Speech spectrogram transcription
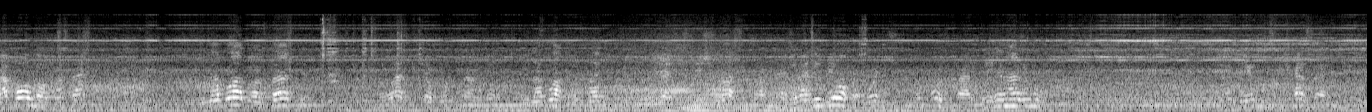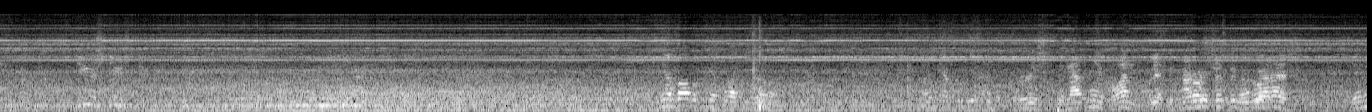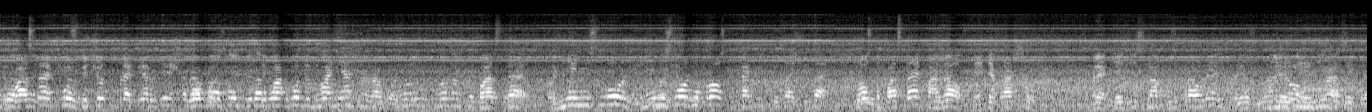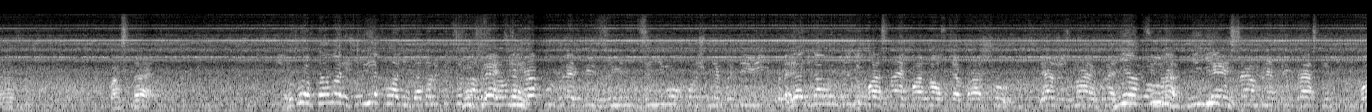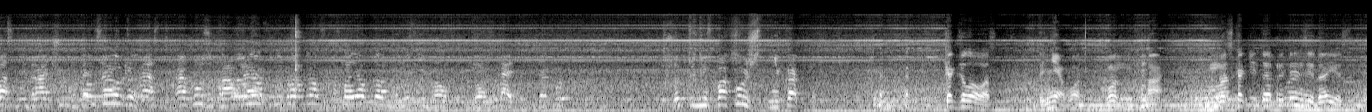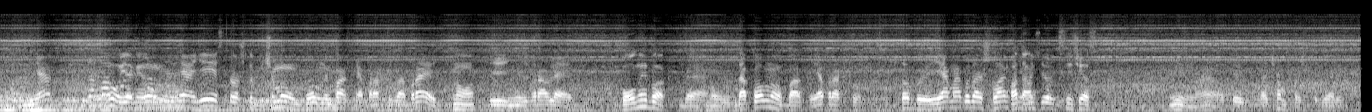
До полного поставь. Предоплату оставьте. Ну ладно, что будет там? Предоплату оставьте. Я тысяч раз отправляю. Ради бога. Ну пусть, Я Андрей. не нажму. Я буду сейчас знать. Тише, тише, тише. У меня бабок не платить за вас. Они ты нажми, ладно, блядь, ты хорош, что ты выгораешь? Ты поставь пусть, ты что ты, блядь, первый день что работаешь? Ты, походу, два дня что работаешь? Оставить Поставь. Да Мне не сложно, мне не сложно просто ходить туда-сюда. Просто поставь, пожалуйста, я тебя прошу. Блядь, я здесь нахуй заправляюсь, блядь, миллион раз. Поставь. Ну просто товарищ уехал один, который 500 Ну, раз блядь, ты нахуй, блядь, ты за, ме- за него хочешь мне предъявить, блядь? Я никого не Ну предъявляю. поставь, пожалуйста, тебя прошу. Я же знаю, блядь, Не отсюда, не Я и сам, блядь, прекрасно вас не драчу, блядь, сам тоже. прекрасно хожу, заправляю. Заправлялся, заправлялся, постоял там, не съебался. Ну, блядь, такой... Что ты не успокоишься никак-то? Как дела у вас? Да не, вон, вон. А, у вас какие-то претензии, да, есть? У меня, Ну, я имею в у виду, меня есть то, что почему полный бак я прошу заправить ну, и не заправляю. полный бак. Да. Ну. До полного бака я прошу. Чтобы я могу даже шланг А там сколько сейчас? Не знаю, а ты о чем хочешь поговорить?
